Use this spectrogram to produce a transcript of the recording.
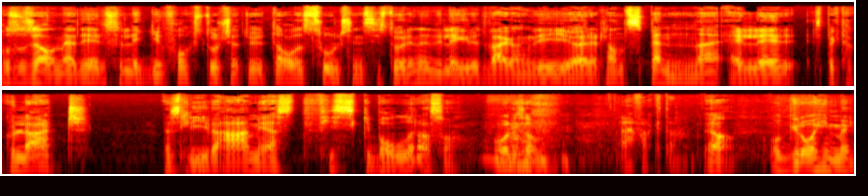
på sosiale medier så legger folk stort sett ut alle solskinnshistoriene. De legger ut hver gang de gjør et eller annet spennende eller spektakulært. Mens livet er mest fiskeboller, altså. Og liksom Det er fakta. Ja. Og grå himmel.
